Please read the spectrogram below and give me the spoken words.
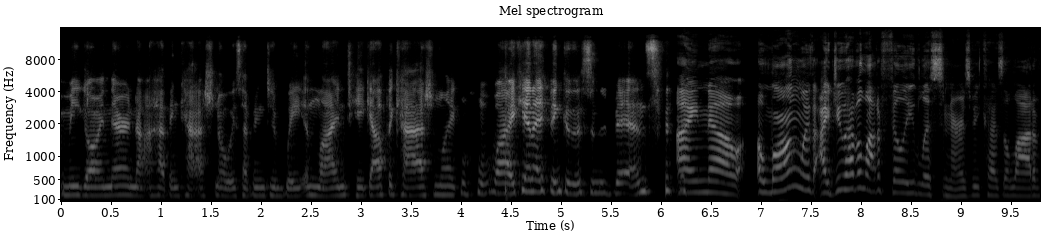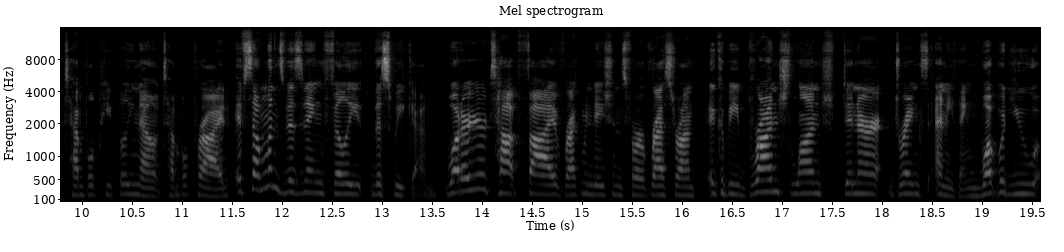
me going there and not having cash and always having to wait in line, take out the cash. I'm like, why can't I think of this in advance? I know. Along with, I do have a lot of Philly listeners because a lot of Temple people, you know, Temple Pride. If someone's visiting Philly this weekend, what are your top five recommendations for a restaurant? It could be brunch, lunch, dinner, drinks, anything. What would you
